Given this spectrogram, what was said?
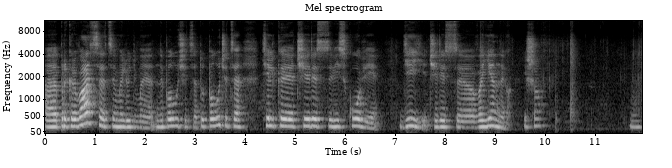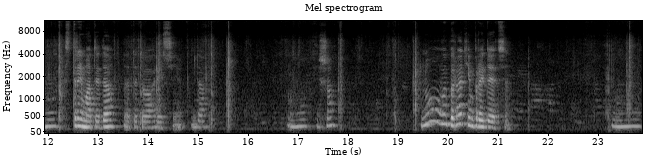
е, прикриватися цими людьми, не вийде. Тут вийде тільки через військові дії, через е, воєнних. І що? Угу. Стримати, да, цю агресію. Да. Угу. І що? Ну, вибирати їм прийдеться. Угу.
